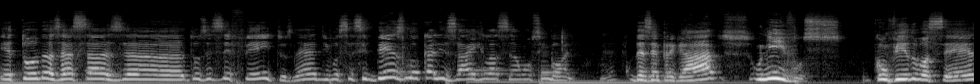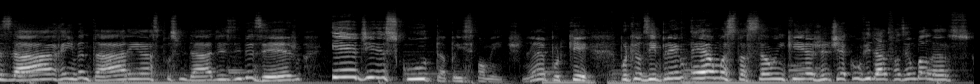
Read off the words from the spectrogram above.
e todas essas, uh, todos esses efeitos né, de você se deslocalizar em relação ao simbólico. Né? Desempregados, univos. Convido vocês a reinventarem as possibilidades de desejo e de escuta, principalmente. Né? Por quê? Porque o desemprego é uma situação em que a gente é convidado a fazer um balanço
